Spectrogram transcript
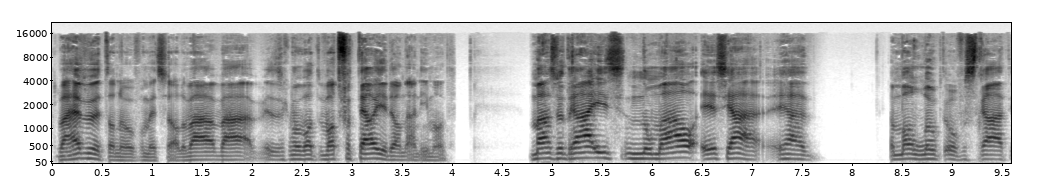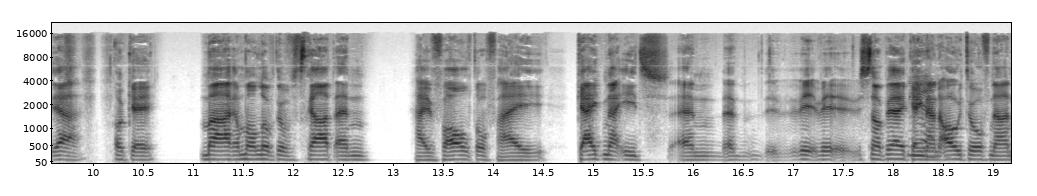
Waar hebben we het dan over met z'n allen? Waar, waar, zeg maar, wat, wat vertel je dan aan iemand? Maar zodra iets normaal is, ja, ja een man loopt over straat, ja, oké. Maar een man loopt over straat en hij valt of hij kijkt naar iets. En, en we- we- snap kijkt Ja. naar een auto of naar, een-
